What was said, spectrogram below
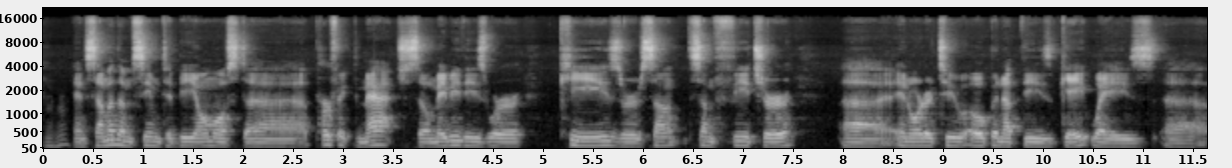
Mm-hmm. And some of them seem to be almost a perfect match. So maybe these were keys or some some feature uh, in order to open up these gateways. Uh,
